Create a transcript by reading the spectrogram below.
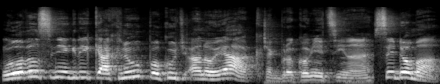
Ulovil jsi někdy kachnu? Pokud ano, jak? Však brokovnicí, ne? Jsi doma.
